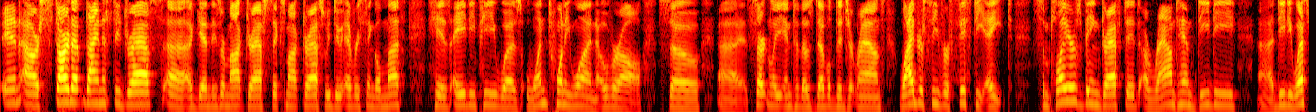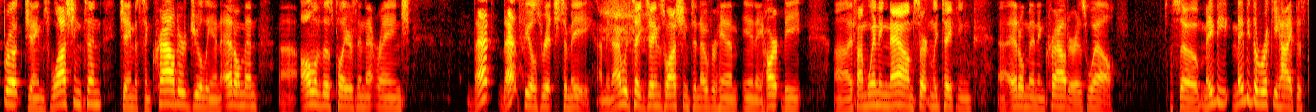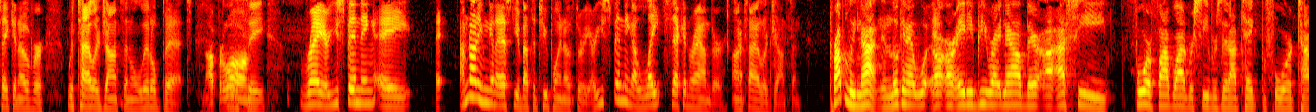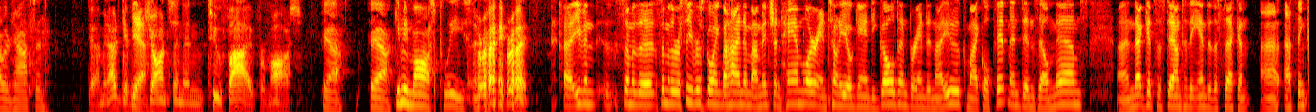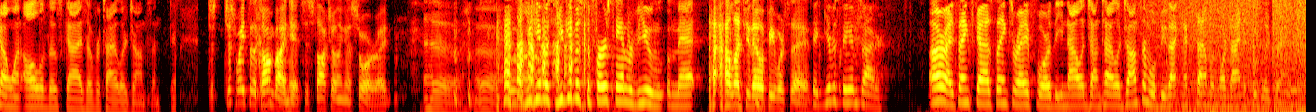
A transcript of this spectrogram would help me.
in, our startup dynasty drafts, uh, again, these are mock drafts, six mock drafts we do every single month. His ADP was 121 overall. So uh, certainly into those double digit rounds. Wide receiver 58. Some players being drafted around him. DD. Uh, Dede Westbrook, James Washington, Jamison Crowder, Julian Edelman, uh, all of those players in that range. That that feels rich to me. I mean, I would take James Washington over him in a heartbeat. Uh, if I'm winning now, I'm certainly taking uh, Edelman and Crowder as well. So maybe maybe the rookie hype is taken over with Tyler Johnson a little bit. Not for long. We'll see. Ray, are you spending a? I'm not even going to ask you about the 2.03. Are you spending a late second rounder on Tyler Johnson? Probably not. And looking at what yeah. our, our, ADP right now, there I, I, see four or five wide receivers that I'd take before Tyler Johnson. Yeah, I mean, I'd give you yeah. Johnson and two five for Moss. Yeah, yeah. Give me Moss, please. right, right. Uh, even some of the some of the receivers going behind him. I mentioned Hamler, Antonio Gandy Golden, Brandon Aiyuk, Michael Pittman, Denzel Mims. Uh, and that gets us down to the end of the second. I, I think I want all of those guys over Tyler Johnson. Yeah. Just just wait till the combine hits. His stock's only going to soar, right? Uh, uh. you give us you give us the first hand review, Matt. I'll let you know what people are saying. Okay, give us the insider. All right, thanks guys. Thanks Ray for the knowledge on Tyler Johnson. We'll be back next time with more Dynasty Blueprint.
